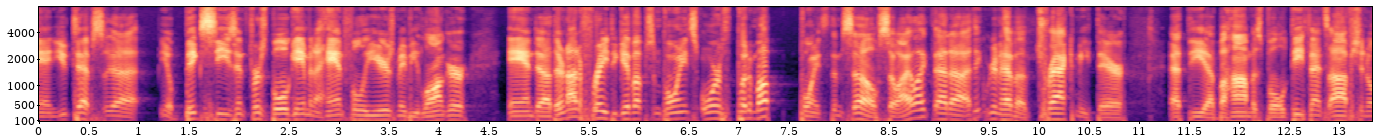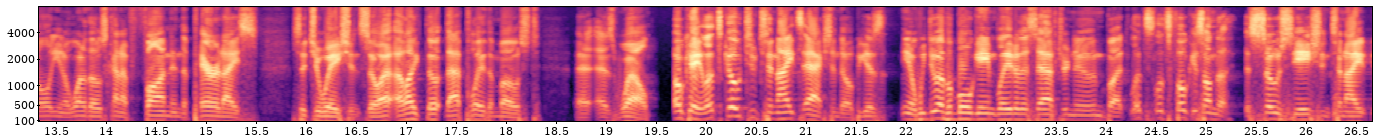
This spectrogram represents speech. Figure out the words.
And UTEP's, uh, you know, big season, first bowl game in a handful of years, maybe longer. And uh, they're not afraid to give up some points or put them up points themselves. So I like that. Uh, I think we're going to have a track meet there at the uh, Bahamas Bowl. Defense optional, you know, one of those kind of fun in the paradise situations. So I, I like th- that play the most as well. Okay, let's go to tonight's action though, because you know we do have a bowl game later this afternoon, but let's let's focus on the association tonight.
